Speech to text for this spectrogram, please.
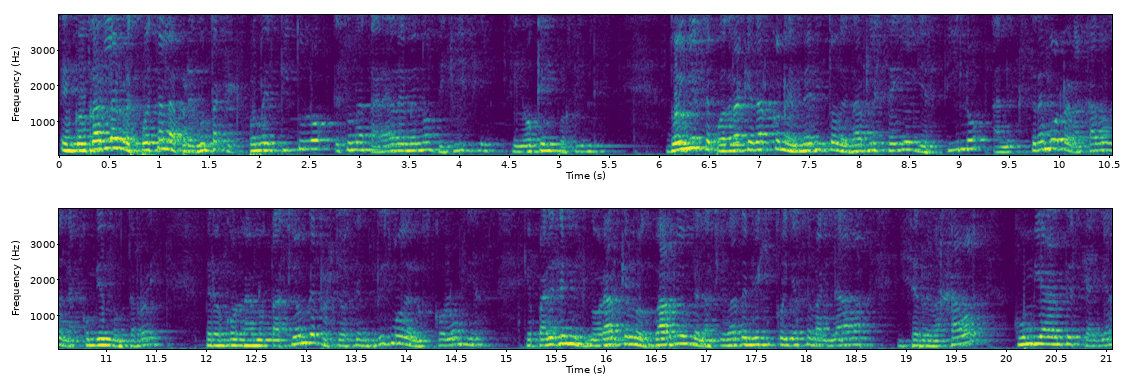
Encontrar la respuesta a la pregunta que expone el título es una tarea de menos difícil, sino que imposible. Dueñez se podrá quedar con el mérito de darle sello y estilo al extremo rebajado de la cumbia en Monterrey, pero con la anotación del regiocentrismo de los Colombias, que parecen ignorar que en los barrios de la Ciudad de México ya se bailaba y se rebajaba cumbia antes que allá,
